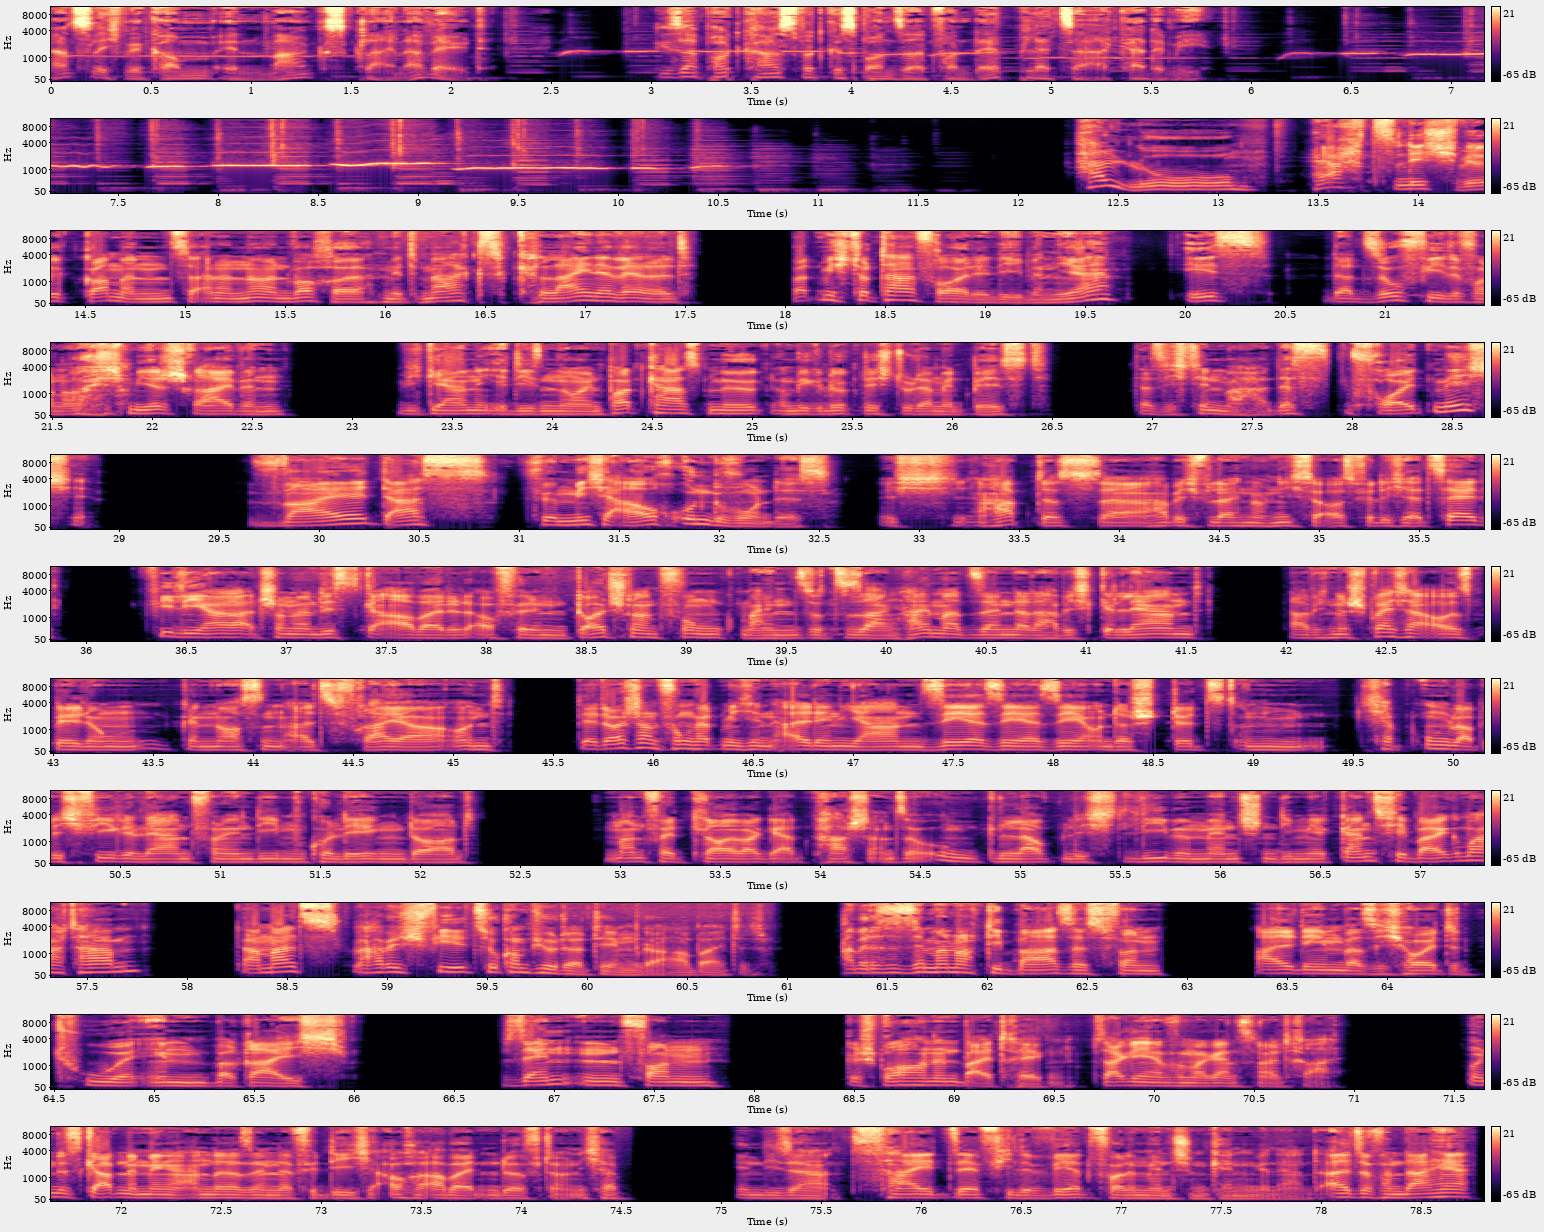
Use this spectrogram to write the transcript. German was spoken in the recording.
Herzlich willkommen in Marks kleiner Welt. Dieser Podcast wird gesponsert von der Plätzer Academy. Hallo, herzlich willkommen zu einer neuen Woche mit Marks kleine Welt. Was mich total Freude lieben, ja, ist, dass so viele von euch mir schreiben, wie gerne ihr diesen neuen Podcast mögt und wie glücklich du damit bist, dass ich den mache. Das freut mich, weil das für mich auch ungewohnt ist. Ich habe das, äh, habe ich vielleicht noch nicht so ausführlich erzählt, viele Jahre als Journalist gearbeitet, auch für den Deutschlandfunk, meinen sozusagen Heimatsender, da habe ich gelernt, da habe ich eine Sprecherausbildung genossen als Freier und der Deutschlandfunk hat mich in all den Jahren sehr, sehr, sehr unterstützt und ich habe unglaublich viel gelernt von den lieben Kollegen dort. Manfred Kläuber, Gerd Pasch und so unglaublich liebe Menschen, die mir ganz viel beigebracht haben. Damals habe ich viel zu Computerthemen gearbeitet. Aber das ist immer noch die Basis von all dem, was ich heute tue im Bereich Senden von gesprochenen Beiträgen. Sage ich einfach mal ganz neutral. Und es gab eine Menge andere Sender, für die ich auch arbeiten dürfte. Und ich habe in dieser Zeit sehr viele wertvolle Menschen kennengelernt. Also von daher,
